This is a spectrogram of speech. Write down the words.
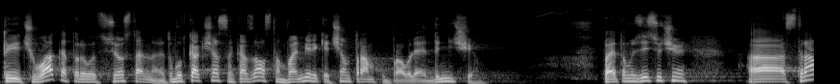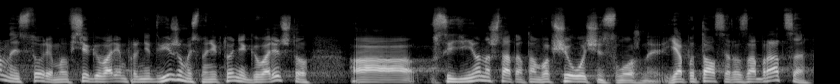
Ты чувак, который вот все остальное. Это вот как сейчас оказалось там в Америке, чем Трамп управляет? Да ничем. Поэтому здесь очень э, странная история. Мы все говорим про недвижимость, но никто не говорит, что э, в Соединенных Штатах там вообще очень сложные. Я пытался разобраться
